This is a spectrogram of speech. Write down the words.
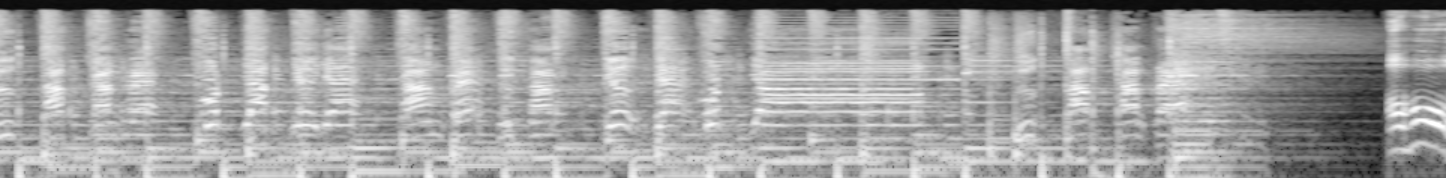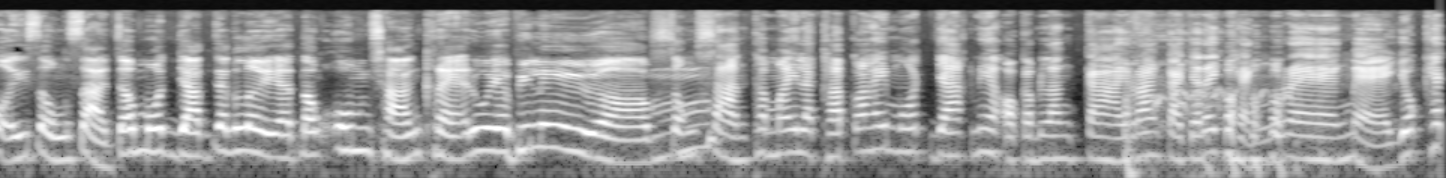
คึกคักช้างแพะกดยักษ์เยอะแยะช้างแพะคึกคักเยอะแยะกดยักษ์คึกคักช้างแพะ โอ้โหสงสารเจ้ามดยักษ์จังเลยอะต้องอุ้มช้างแคระด้วยอะพี่เหลือมสงสารทำไมล่ะครับ ก็ให้มดยักษ์เนี่ยออกกำลังกายร่างกายจะได้แข็งแรงแหมยกแค่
